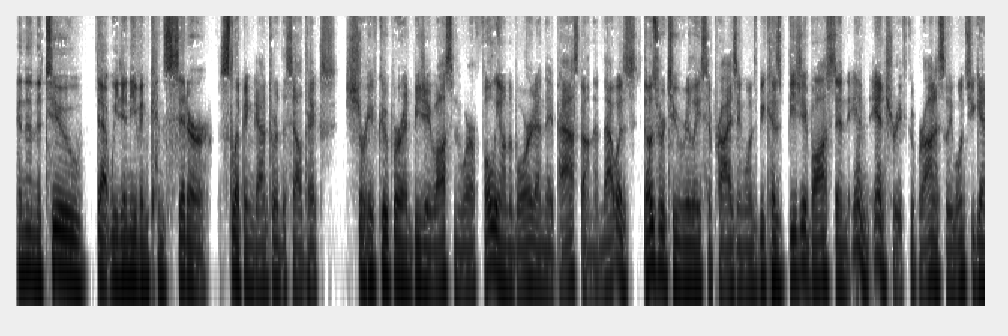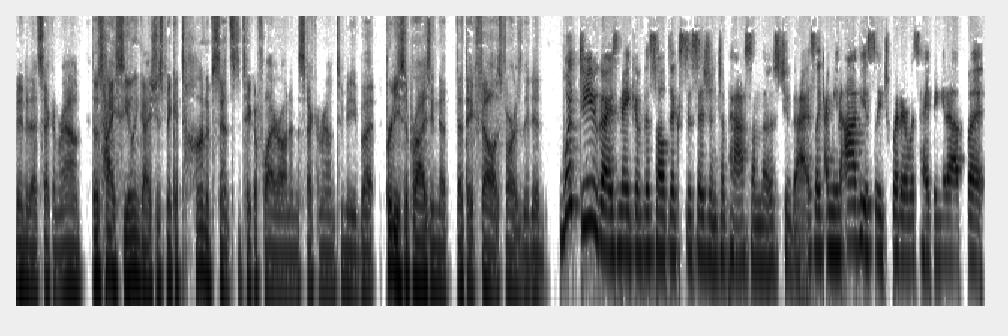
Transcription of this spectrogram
And then the two that we didn't even consider slipping down toward the Celtics, Sharife Cooper and BJ Boston were fully on the board and they passed on them. That was those were two really surprising ones because BJ Boston and and Sharife Cooper, honestly, once you get into that second round, those high ceiling guys just make a ton of sense to take a flyer on in the second round to me. But pretty surprising that that they fell as far as they did. What do you guys make of the Celtics decision to pass on those two guys? Like, I mean, obviously Twitter was hyping it up, but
